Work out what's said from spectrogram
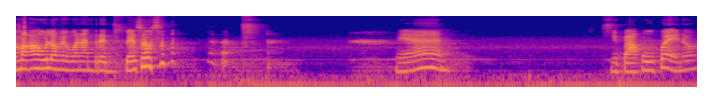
Ang makahula may 100 pesos. Yan. May pako pa eh, no?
